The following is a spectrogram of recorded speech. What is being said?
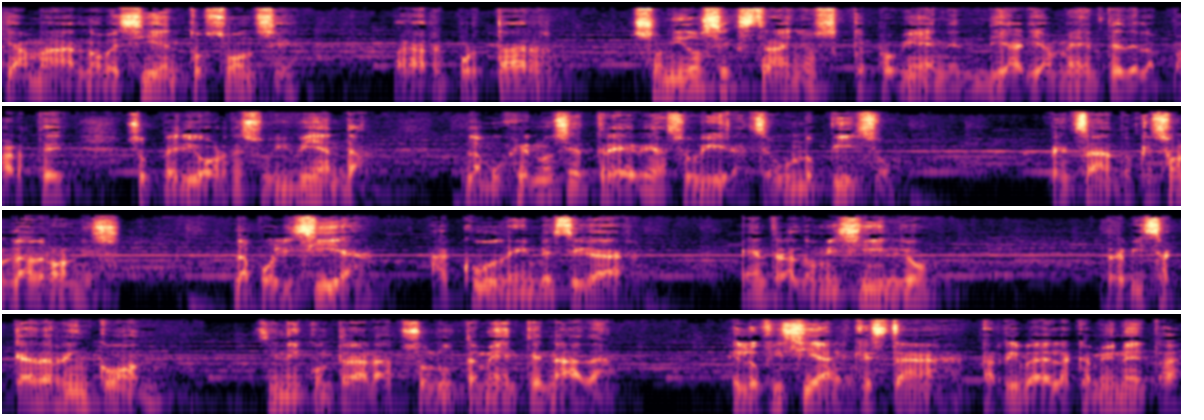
llama al 911 para reportar sonidos extraños que provienen diariamente de la parte superior de su vivienda. La mujer no se atreve a subir al segundo piso, pensando que son ladrones. La policía acude a investigar, entra al domicilio, revisa cada rincón sin encontrar absolutamente nada. El oficial que está arriba de la camioneta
